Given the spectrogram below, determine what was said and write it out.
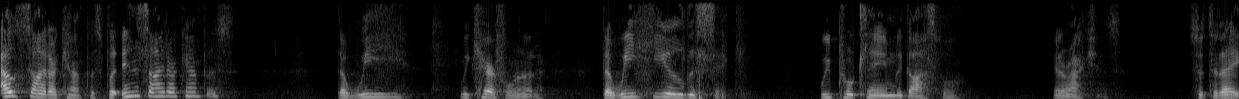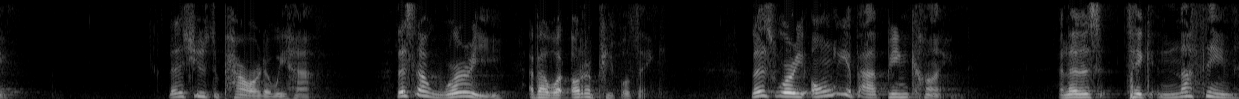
outside our campus, but inside our campus, that we, we care for one another, that we heal the sick, we proclaim the gospel interactions. So today, let us use the power that we have. Let's not worry about what other people think. Let us worry only about being kind. And let us take nothing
